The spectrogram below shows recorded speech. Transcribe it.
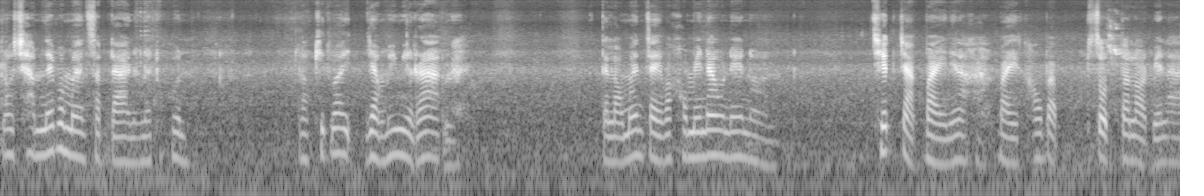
เราชำได้ประมาณสัปดาห์หนึ่งนะทุกคน เราคิดว่ายังไม่มีรากนะ แต่เรามั่นใจว่าเขาไม่เน่าแน่นอน เช็คจากใบนี่แหละค่ะ ใบเขาแบบสดตลอดเวลา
